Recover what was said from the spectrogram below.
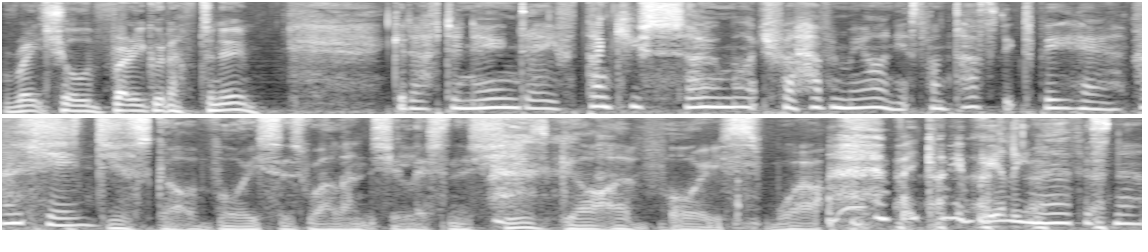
Rachel, very good afternoon. Good afternoon, Dave. Thank you so much for having me on. It's fantastic to be here. Thank you. She's just got a voice as well, hasn't she, listeners? She's got a voice. Wow. Making me really nervous now.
